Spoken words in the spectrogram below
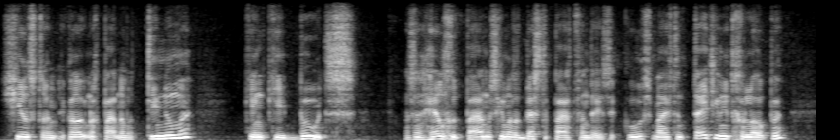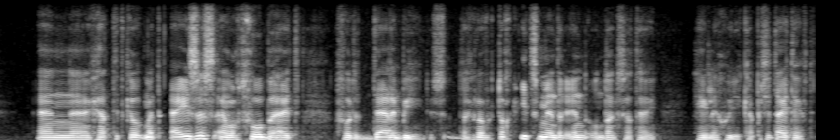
Schielström. Ik wil ook nog paard nummer 10 noemen, Kinky Boots. Dat is een heel goed paard, misschien wel het beste paard van deze koers, maar heeft een tijdje niet gelopen. En uh, gaat dit keer ook met ijzers en wordt voorbereid voor de derby. Dus daar geloof ik toch iets minder in, ondanks dat hij hele goede capaciteit heeft.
